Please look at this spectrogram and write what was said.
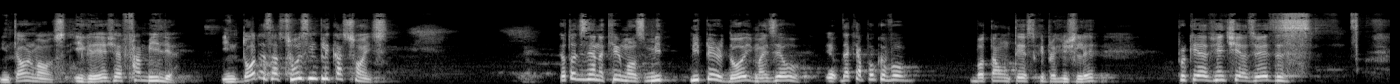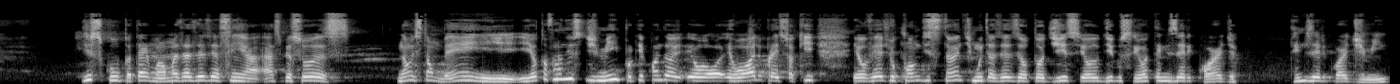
Então, irmãos, igreja é família, em todas as suas implicações. Eu estou dizendo aqui, irmãos, me, me perdoe, mas eu, eu daqui a pouco eu vou botar um texto aqui para a gente ler, porque a gente às vezes desculpa, tá, irmão, mas às vezes assim as pessoas não estão bem e, e eu estou falando isso de mim porque quando eu, eu, olho para isso aqui eu vejo o quão distante muitas vezes eu estou disso e eu digo Senhor tem misericórdia, tem misericórdia de mim.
